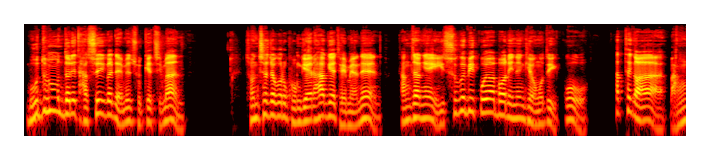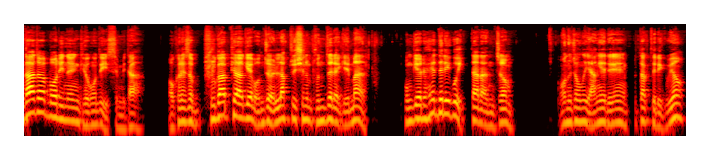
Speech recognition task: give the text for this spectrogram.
모든 분들이 다 수익을 내면 좋겠지만 전체적으로 공개를 하게 되면은 당장에 이 수급이 꼬여버리는 경우도 있고 사태가 망가져버리는 경우도 있습니다. 어, 그래서 불가피하게 먼저 연락 주시는 분들에게만 공개를 해드리고 있다는 점 어느 정도 양해를 부탁드리고요.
